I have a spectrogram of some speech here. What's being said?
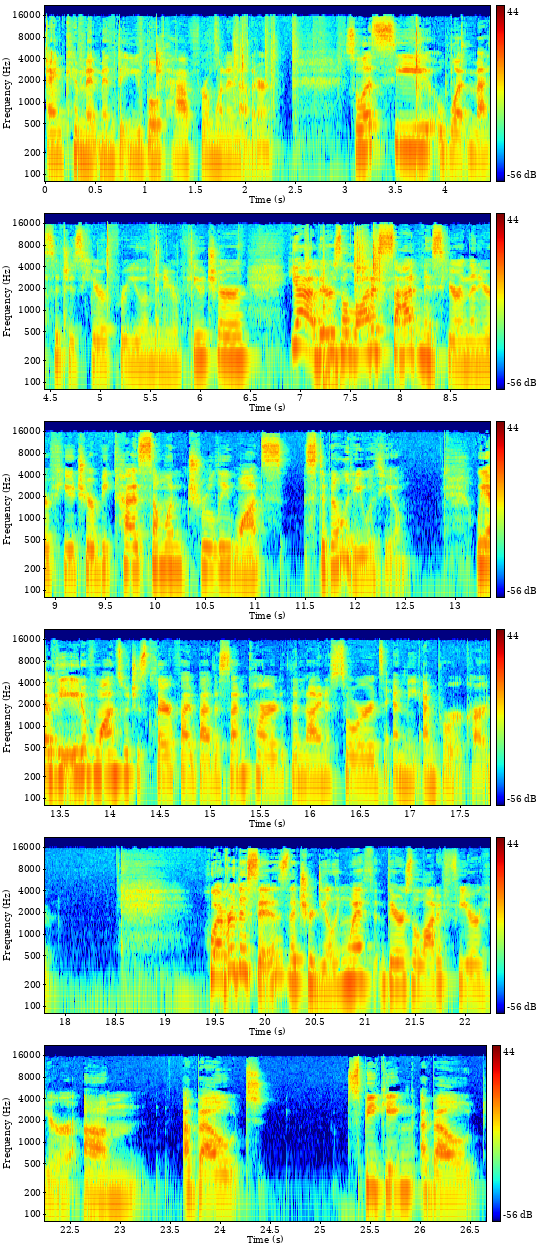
and commitment that you both have for one another. So let's see what message is here for you in the near future. Yeah, there's a lot of sadness here in the near future because someone truly wants stability with you. We have the Eight of Wands, which is clarified by the Sun card, the Nine of Swords, and the Emperor card. Whoever this is that you're dealing with, there's a lot of fear here um, about speaking, about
